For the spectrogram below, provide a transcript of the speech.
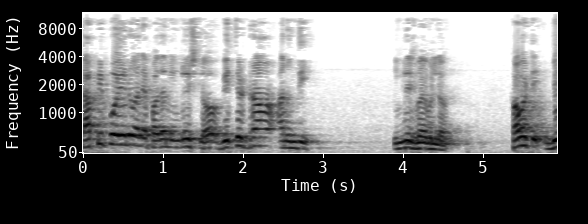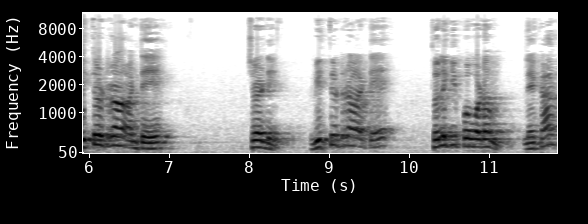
తప్పిపోయెను అనే పదం ఇంగ్లీష్లో విత్డ్రా విత్ డ్రా అనుంది. ఇంగ్లీష్ బైబిల్లో. కాబట్టి విత్ డ్రా అంటే చూడండి విత్ డ్రా అంటే తొలగిపోవడం లేక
